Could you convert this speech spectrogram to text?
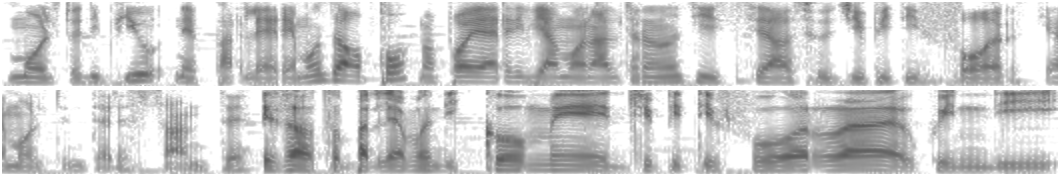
molto di più, ne parleremo dopo. Ma poi arriviamo a un'altra notizia su GPT-4 che è molto interessante. Esatto, parliamo di come GPT-4, quindi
